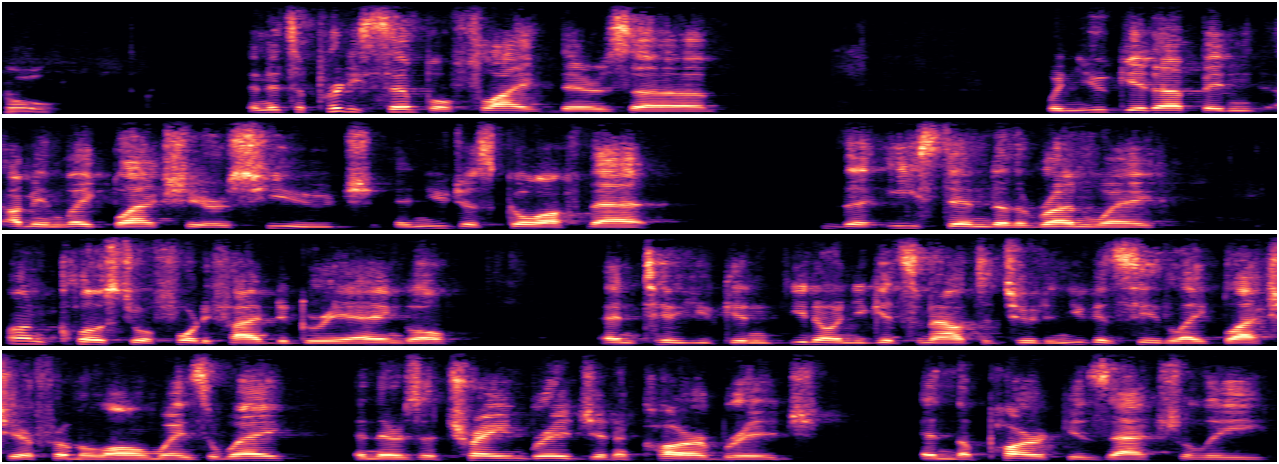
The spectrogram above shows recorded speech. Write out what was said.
cool. and it's a pretty simple flight. There's a when you get up in I mean Lake Blackshear is huge, and you just go off that the east end of the runway on close to a 45 degree angle until you can you know and you get some altitude and you can see Lake Blackshear from a long ways away and there's a train bridge and a car bridge and the park is actually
